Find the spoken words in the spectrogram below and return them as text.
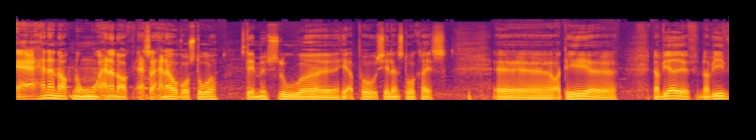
Ja, han er nok nogen, han er nok, altså han er jo vores store stemmesluger øh, her på Sjællands Storkreds. Øh, og det, øh, når vi, havde, når vi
